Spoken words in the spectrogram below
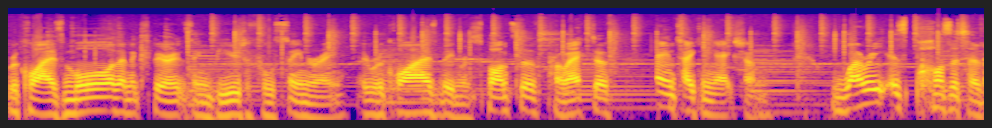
requires more than experiencing beautiful scenery. It requires being responsive, proactive, and taking action. Worry is positive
